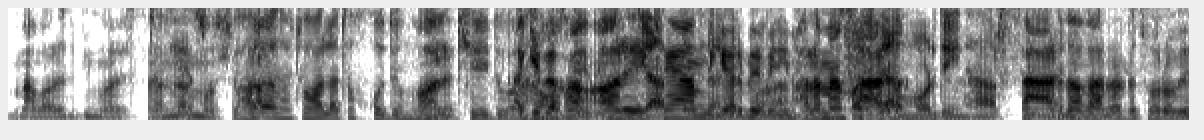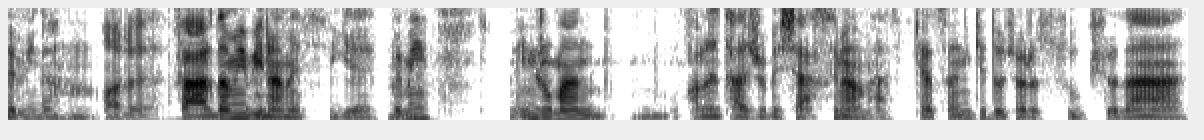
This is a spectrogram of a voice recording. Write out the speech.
موارد بیمارستانی. مش- حالا تو حالت خودمونی آره. که دور اگه بخوام آره که هم دیگه رو ببینیم. حالا من فردا در مورد این حرف فردا. قرار تو رو ببینم. آره فردا میبینمت دیگه ببین این رو من حالا تجربه شخصی هم هست کسانی که دچار سوگ شدن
